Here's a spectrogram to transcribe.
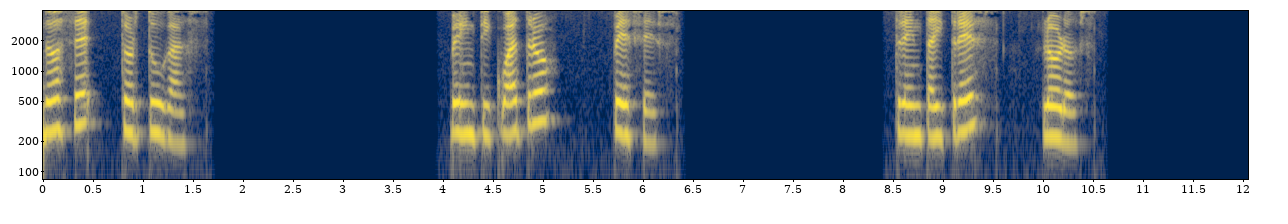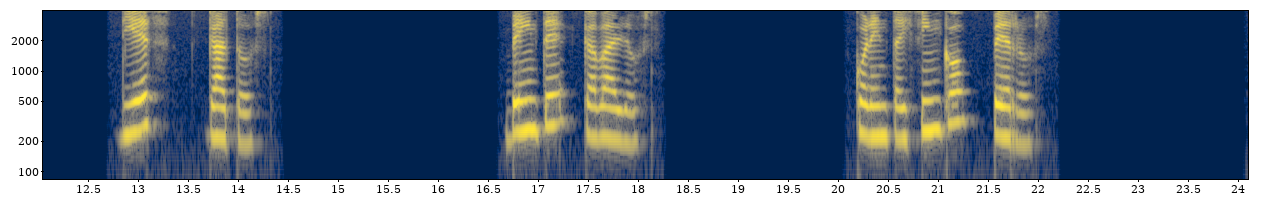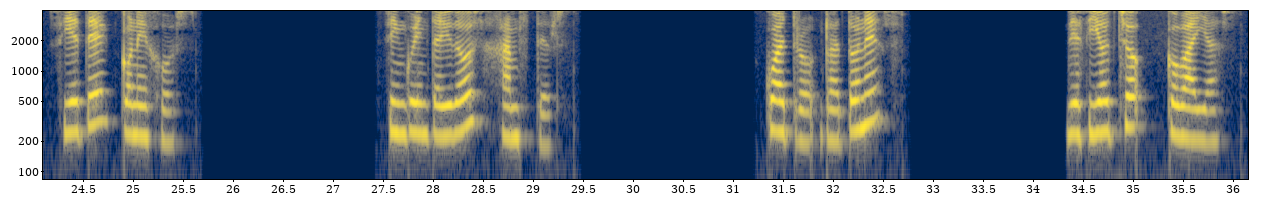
doce tortugas, veinticuatro peces, treinta y tres loros, diez gatos, veinte caballos, cuarenta y cinco perros, siete conejos, cincuenta y dos hámsters, cuatro ratones, dieciocho cobayas.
